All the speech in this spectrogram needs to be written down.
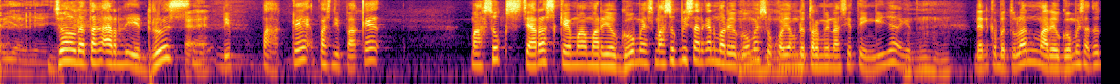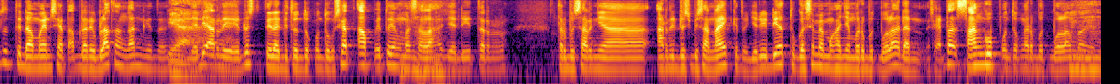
Iya iya. Jol datang Ardi Idrus dipake pas dipake masuk secara skema Mario Gomez. Masuk pisan kan Mario Gomez suka yang determinasi tingginya gitu. Dan kebetulan Mario Gomez satu itu tidak main setup dari belakang kan gitu. Ya, jadi Ardi Idrus tidak dituntut untuk setup itu yang masalah. Jadi ter terbesarnya Ardi Idrus bisa naik gitu. Jadi dia tugasnya memang hanya merebut bola dan saya tak sanggup untuk ngerebut bola mah gitu.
